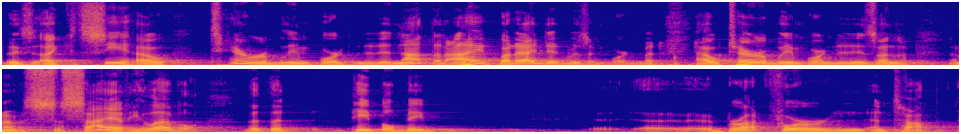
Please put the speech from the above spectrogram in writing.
because I could see how terribly important it is. Not that I, what I did was important, but how terribly important it is on a, on a society level that, that people be uh, brought forward and, and taught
